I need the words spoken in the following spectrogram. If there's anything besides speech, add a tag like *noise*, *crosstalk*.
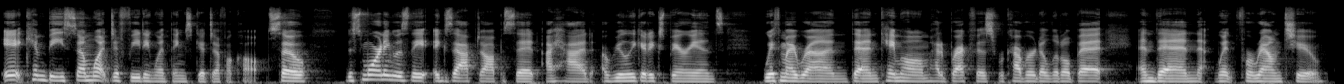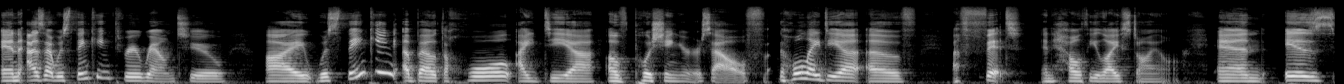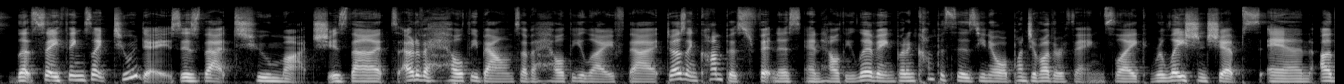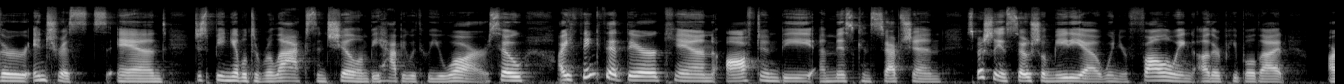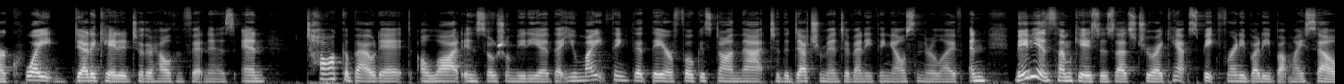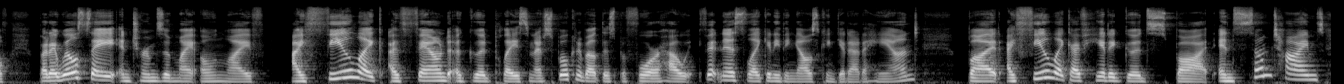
it can be somewhat defeating when things get difficult. So this morning was the exact opposite. I had a really good experience with my run, then came home, had breakfast, recovered a little bit, and then went for round two. And as I was thinking through round two, I was thinking about the whole idea of pushing yourself, the whole idea of a fit and healthy lifestyle. And is, let's say, things like two a days, is that too much? Is that out of a healthy balance of a healthy life that does encompass fitness and healthy living, but encompasses, you know, a bunch of other things like relationships and other interests and just being able to relax and chill and be happy with who you are. So I think that there can often be a misconception, especially in social media when you're following other people that are quite dedicated to their health and fitness and talk about it a lot in social media that you might think that they are focused on that to the detriment of anything else in their life. And maybe in some cases that's true. I can't speak for anybody but myself, but I will say in terms of my own life, I feel like I've found a good place. And I've spoken about this before how fitness, like anything else, can get out of hand. But I feel like I've hit a good spot. And sometimes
